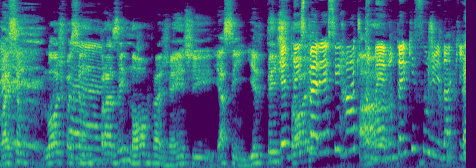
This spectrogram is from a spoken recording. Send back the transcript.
Vai ser um, lógico, vai ser um prazer enorme pra gente. E assim, e ele tem Ele tem história. experiência em rádio Ah. também, ele não tem que fugir daqui. É,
